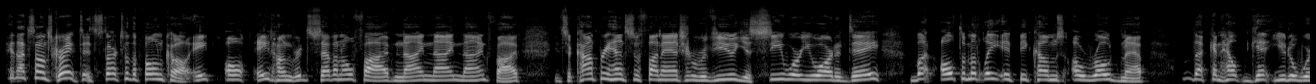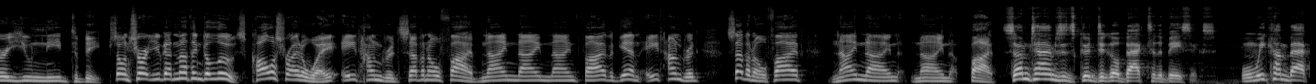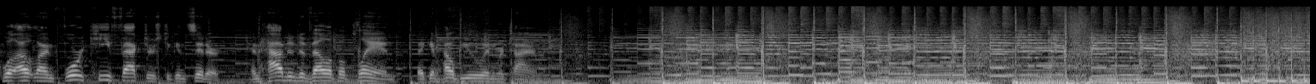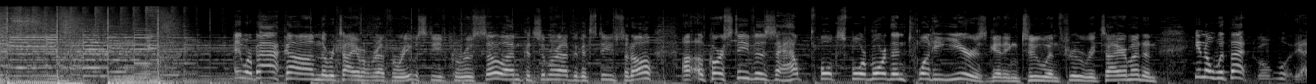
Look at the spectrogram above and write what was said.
Hey, that sounds great. It starts with a phone call, 800 705 9995. It's a comprehensive financial review. You see where you are today, but ultimately it becomes a roadmap that can help get you to where you need to be. So, in short, you've got nothing to lose. Call us right away, 800 705 9995. Again, 800 705 9995. Sometimes it's good to go back to the basics. When we come back, we'll outline four key factors to consider and how to develop a plan that can help you in retirement. Hey, we're back on the Retirement Referee with Steve Caruso. I'm consumer advocate Steve Siddall. Uh, of course, Steve has helped folks for more than 20 years getting to and through retirement. And, you know, with that,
